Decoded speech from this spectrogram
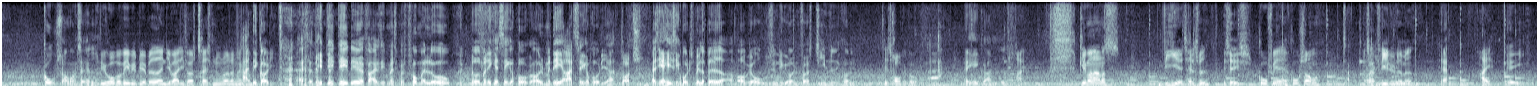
God sommer til alle. Vi håber, VB bliver bedre, end de var de første 60 minutter den her Nej, det gør de. Altså, det, det, det, det er faktisk... Man skal på med at love noget, man ikke er sikker på at holde, men det er jeg ret sikker på, at de er. Godt. Altså, jeg er helt sikker på, at de spiller bedre oppe i Aarhus, end de gjorde den første time nede i Kolding. Det tror vi på. Ja, det kan ikke gøre anderledes. Nej. Glimmerne Anders. Vi uh, tales ved. Vi ses. God ferie og god sommer. Tak. Og tak fordi I lyttede med. Ja. Hej. Hey.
